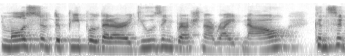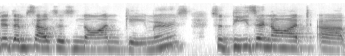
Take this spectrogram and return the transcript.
most of the people that are using Breshna right now consider themselves as non-gamers. So these are not uh,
